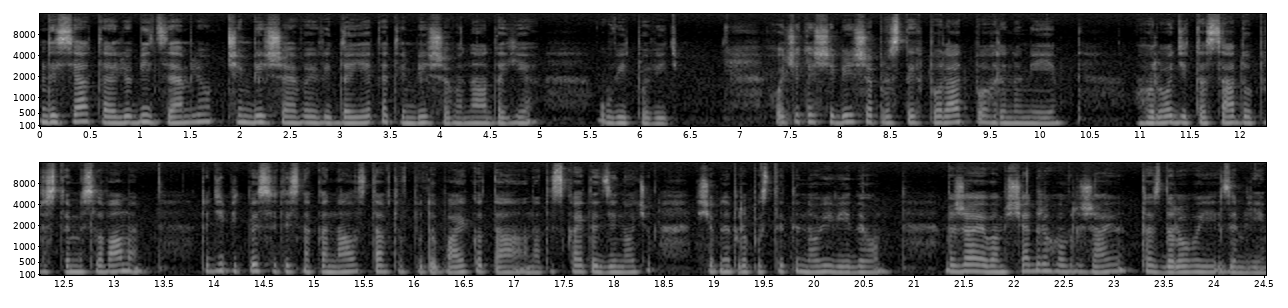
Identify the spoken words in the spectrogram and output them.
Десяте. Любіть землю. Чим більше ви віддаєте, тим більше вона дає у відповідь. Хочете ще більше простих порад по агрономії, городі та саду простими словами? Тоді підписуйтесь на канал, ставте вподобайку та натискайте дзвіночок, щоб не пропустити нові відео. Бажаю вам щедрого врожаю та здорової землі!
